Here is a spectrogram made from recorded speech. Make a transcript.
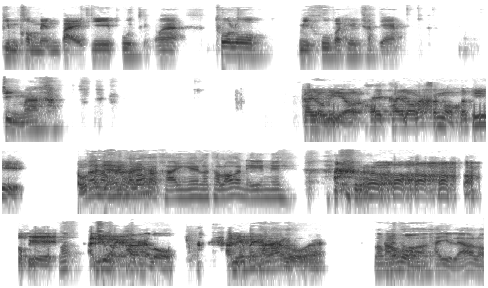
พิมพ์คอมเมนต์ไปที่พูดถึงว่าทั่วโลกมีคู่ประเทศขัดแย้งจริงมากครับ ไทยเรามีเหรอไทยไทยเรารักสงบนะพี่เอาแล้วเราขัดแย้งไม่อะทะไรเลาะกันะบใครไงเราทะเลาะกันเองไงโอเค อันนี้ไม่ฆ่ากะโหลกอันนี้ไม่ฆ่ากะโหลกฮะ เราไม่ทะเลาะกับใครอยู่แล้วเรา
